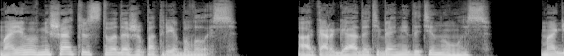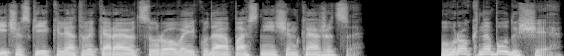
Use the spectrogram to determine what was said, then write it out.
Мое вмешательство даже потребовалось, а карга до тебя не дотянулась. Магические клятвы карают сурово и куда опаснее, чем кажется. Урок на будущее.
